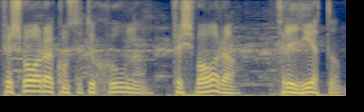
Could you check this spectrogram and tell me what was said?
Försvara konstitutionen, försvara friheten.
